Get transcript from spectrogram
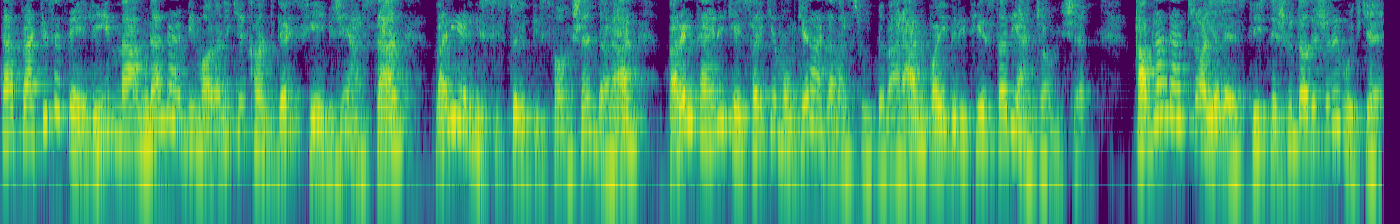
در practice فعلی معمولا در بیمارانی که کاندیدای CABG هستند ولی LV systolic dysfunction دارن برای تعیین کیس هایی که ممکنه از عمل سود ببرن viability study انجام میشه. قبلا در trial STICH نشون داده شده بود که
